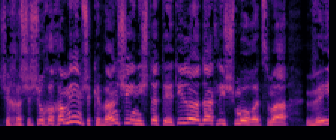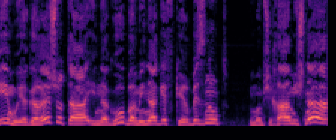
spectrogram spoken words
שחששו חכמים שכיוון שהיא נשתתת היא לא יודעת לשמור עצמה, ואם הוא יגרש אותה, ינהגו בה מנהג הפקר בזנות. וממשיכה המשנה,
